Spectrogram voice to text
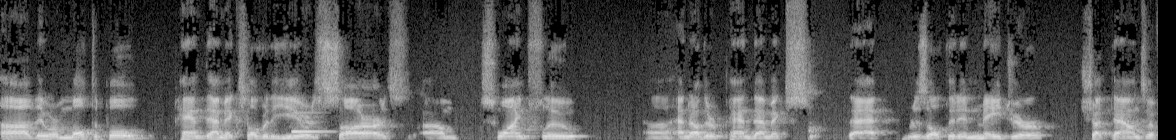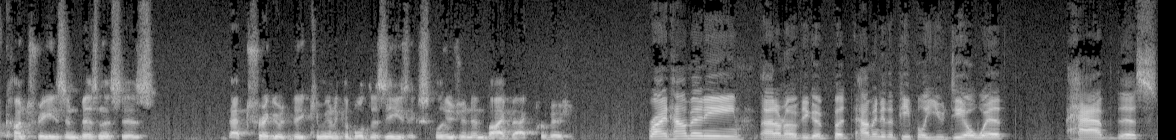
Uh, there were multiple pandemics over the years SARS, um, swine flu, uh, and other pandemics that resulted in major shutdowns of countries and businesses that triggered the communicable disease exclusion and buyback provision. Ryan, how many, I don't know if you could, but how many of the people you deal with have this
